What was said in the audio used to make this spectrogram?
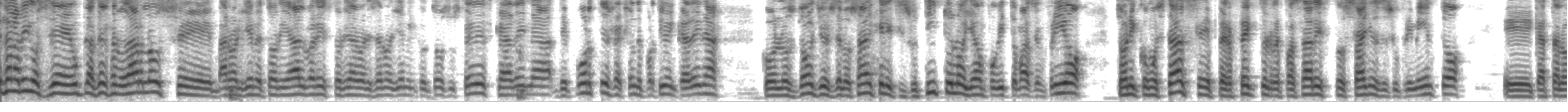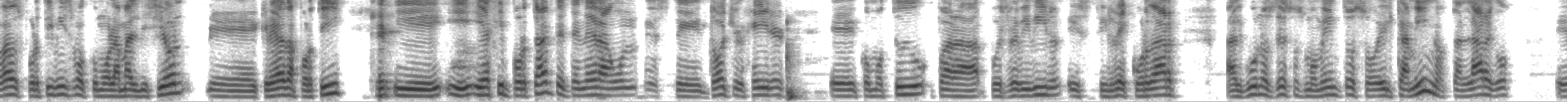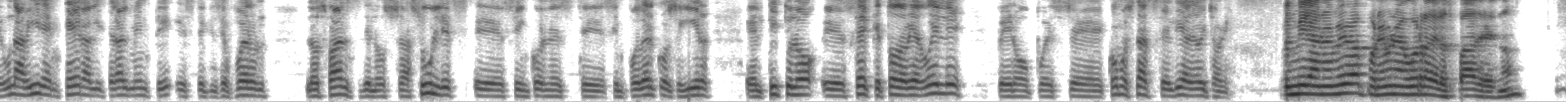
¿Qué tal amigos? Eh, un placer saludarlos. Eh, Manuel Yeme, Tony Álvarez, Tony Álvarez, Manuel Yeme con todos ustedes. Cadena Deportes, reacción deportiva en cadena con los Dodgers de Los Ángeles y su título ya un poquito más en frío. Tony, ¿cómo estás? Eh, perfecto el repasar estos años de sufrimiento eh, catalogados por ti mismo como la maldición eh, creada por ti. Sí. Y, y- y es importante tener a un este, Dodger hater eh, como tú para pues revivir este, y recordar algunos de esos momentos o el camino tan largo, eh, una vida entera literalmente, este, que se fueron los fans de los azules eh, sin, con, este, sin poder conseguir el título. Eh, sé que todavía duele, pero pues, eh, ¿cómo estás el día de hoy, Tony? Pues mira, no me iba a poner una gorra de los padres, ¿no?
